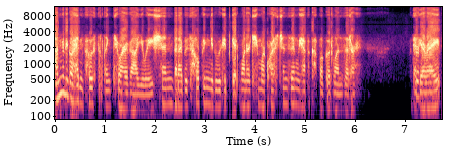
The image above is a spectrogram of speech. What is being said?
I'm going to go ahead and post a link to our evaluation, but I was hoping maybe we could get one or two more questions in. We have a couple good ones that are would that be all right?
